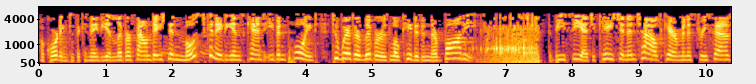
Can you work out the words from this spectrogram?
According to the Canadian Liver Foundation, most Canadians can't even point to where their liver is located in their body. The BC Education and Childcare Ministry says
